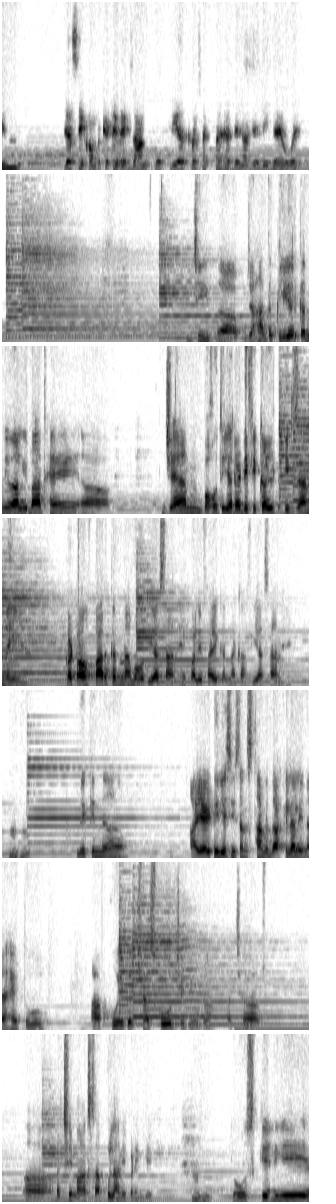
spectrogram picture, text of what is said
इन जैसे कॉम्पिटिटिव एग्ज़ाम को क्लियर कर सकता है बिना दिल्ली गए हुए? जी जहाँ तक क्लियर करने वाली बात है जैम बहुत ही ज़्यादा डिफ़िकल्ट एग्ज़ाम नहीं है। कट ऑफ़ पार करना बहुत ही आसान है क्वालिफाई करना काफ़ी आसान है। लेकिन आईआईटी जैसी संस्था में दाखिला लेना है तो आपको एक अच्छा स्कोर चाहिए होगा। अच्छा आ, अच्छे मार्क्स आपको लाने पड़ेंगे। तो उसके लिए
